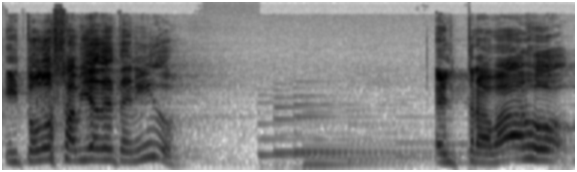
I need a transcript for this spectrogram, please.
Y todo se había detenido. El trabajo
